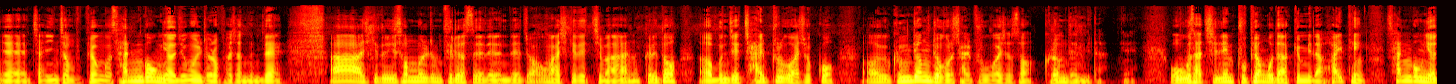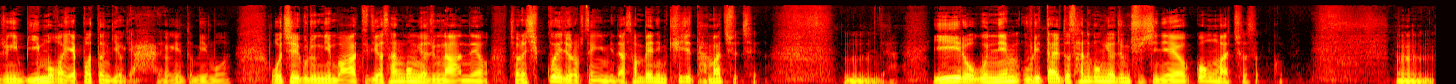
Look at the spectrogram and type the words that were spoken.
예, 자, 인천 부평구 산공여중을 졸업하셨는데, 아, 아쉽게도 이 선물 좀 드렸어야 되는데 조금 아쉽게 됐지만, 그래도 어, 문제 잘 풀고 가셨고, 어, 긍정적으로 잘 풀고 가셔서, 그럼 됩니다. 예. 5947님 부평고등학교입니다. 화이팅! 산공여중이 미모가 예뻤던 기억이, 아, 여기 또 미모가. 5796님, 와, 드디어 산공여중 나왔네요. 저는 19회 졸업생입니다. 선배님 퀴즈 다 맞추세요. 음, 이로구님, 우리 딸도 산공여중 출신이에요. 꼭 맞춰서. 음.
